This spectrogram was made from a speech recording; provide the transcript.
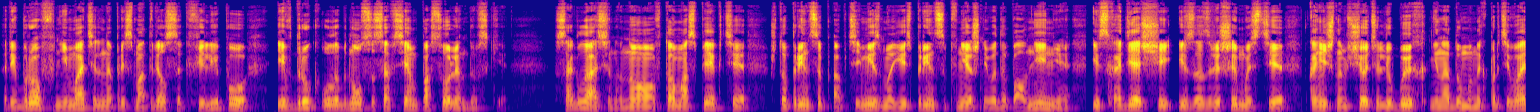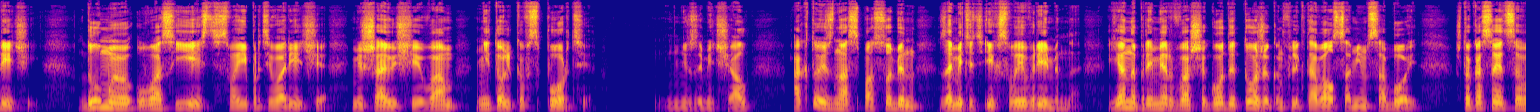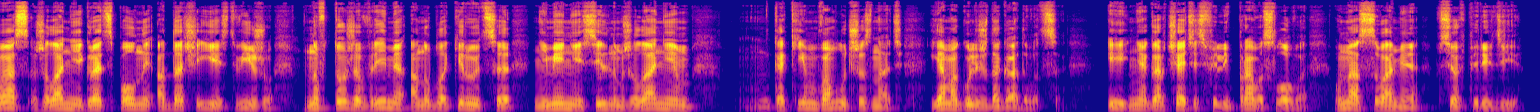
Ребров внимательно присмотрелся к Филиппу и вдруг улыбнулся совсем по-солендовски. Согласен, но в том аспекте, что принцип оптимизма есть принцип внешнего дополнения, исходящий из разрешимости в конечном счете любых ненадуманных противоречий. Думаю, у вас есть свои противоречия, мешающие вам не только в спорте. Не замечал. А кто из нас способен заметить их своевременно? Я, например, в ваши годы тоже конфликтовал с самим собой. Что касается вас, желание играть с полной отдачей есть, вижу, но в то же время оно блокируется не менее сильным желанием, каким вам лучше знать, я могу лишь догадываться. И не огорчайтесь, Филипп, право слово, у нас с вами все впереди.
